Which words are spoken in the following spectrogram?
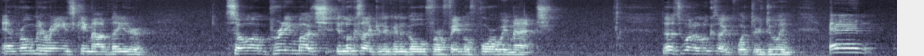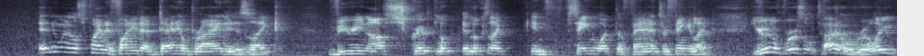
and Roman Reigns came out later. So um, pretty much, it looks like they're gonna go for a fatal four-way match. That's what it looks like. What they're doing. And anyone else find it funny that Daniel Bryan is like veering off script? Look, it looks like in saying what the fans are thinking. Like Universal title, really?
